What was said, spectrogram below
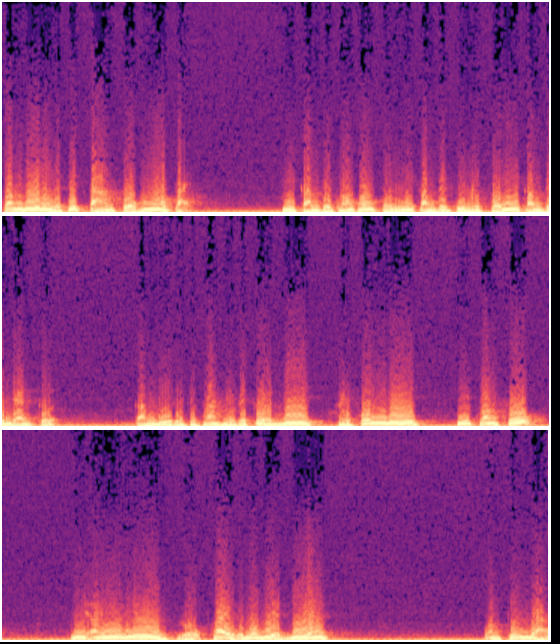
ความดีนั่นก็ติดตามตัวของเราไปมีกรรมเป็นของของตนมีกรรมเป็นผู้ให้ผลมีกรรมเป็นแดนเกิด กรรมดีก็จะพาให้ไปเกิดดี ให้ผลดี มีความสุข มีอายุยืนโรคไข้ก็บ่เบียดเบียนความทุกข์ยาก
